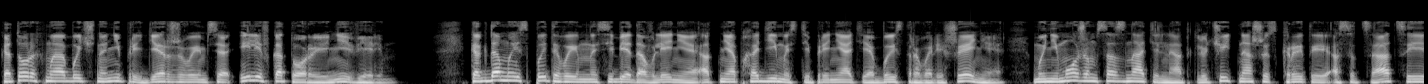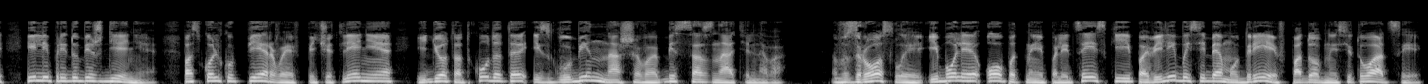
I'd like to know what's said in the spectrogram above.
которых мы обычно не придерживаемся или в которые не верим». Когда мы испытываем на себе давление от необходимости принятия быстрого решения, мы не можем сознательно отключить наши скрытые ассоциации или предубеждения, поскольку первое впечатление идет откуда-то из глубин нашего бессознательного. Взрослые и более опытные полицейские повели бы себя мудрее в подобной ситуации,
